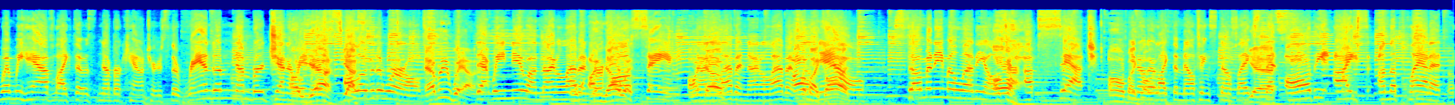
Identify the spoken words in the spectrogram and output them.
when we have like those number counters, the random number oh, generators Oh, yes, yes. all over the world Everywhere. that we knew on 9/11. Oh, I we're all it. saying 9/11, 9/11. Oh, well, my now, God. So many millennials Oh. are upset. Oh, my god. You know, God. they're like the melting snowflakes. Yes. That all the ice on the planet Oh,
